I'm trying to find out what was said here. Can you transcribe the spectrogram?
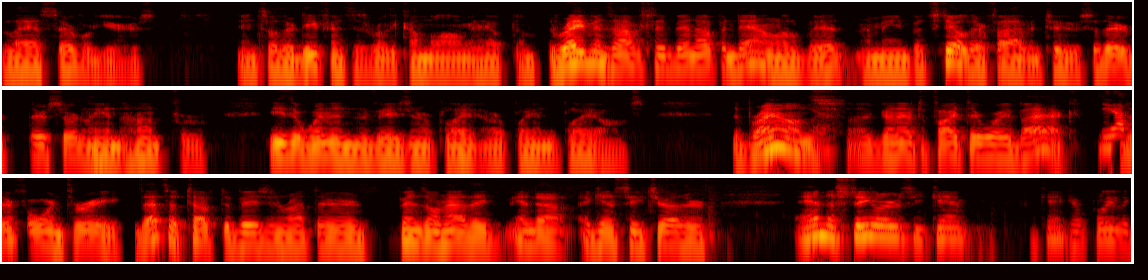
the last several years. And so their defense has really come along and helped them. The Ravens obviously been up and down a little bit. I mean, but still they're five and two. So they're they're certainly in the hunt for either winning the division or play or playing the playoffs. The Browns are going to have to fight their way back. Yeah. They're four and three. That's a tough division right there. Depends on how they end out against each other. And the Steelers, you can't you can't completely.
